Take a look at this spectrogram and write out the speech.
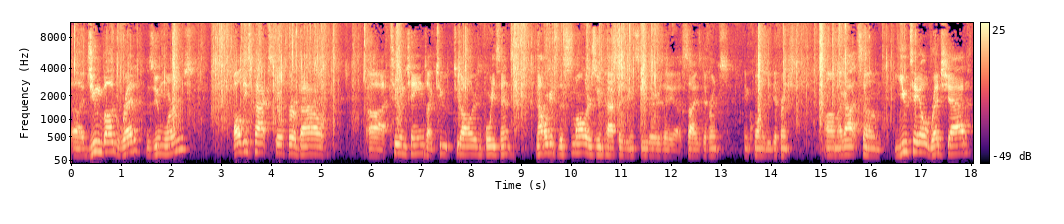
uh, June bug red zoom worms. All these packs go for about uh, two and change, like two two dollars and forty cents. Now we're getting to the smaller zoom pack. As you can see, there's a uh, size difference and quantity difference. Um, I got some U-tail red shad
